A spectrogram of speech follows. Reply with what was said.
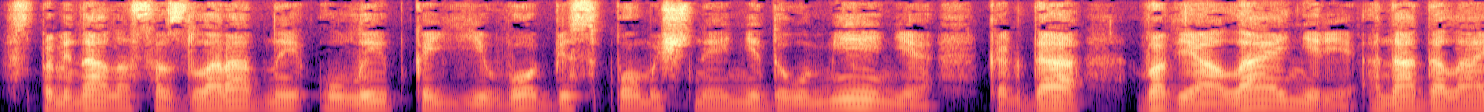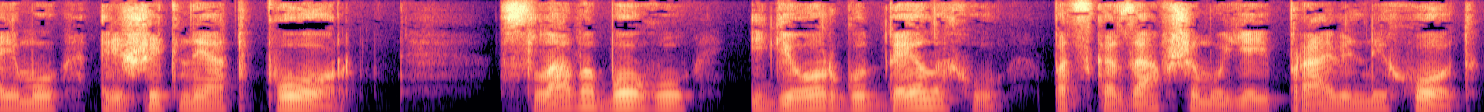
вспоминала со злорадной улыбкой его беспомощное недоумение, когда в авиалайнере она дала ему решительный отпор. Слава богу и Георгу Делаху, подсказавшему ей правильный ход.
